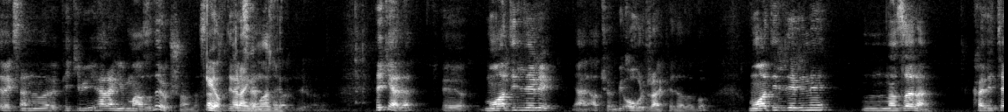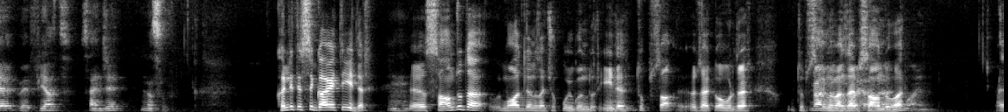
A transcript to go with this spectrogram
Direkt senden alabilir. Peki bir herhangi bir mağazada yok şu anda. Yok, direkt herhangi bir mağazada yok. Peki hala e, muadilleri yani atıyorum bir overdrive pedalı bu. Muadillerine nazaran kalite ve fiyat sence nasıl? Kalitesi gayet iyidir. Hı hı. E, sound'u da muadillerimizden çok uygundur. İyi de sound- özellikle overdrive sisteme de benzer bir sound'u var. E,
